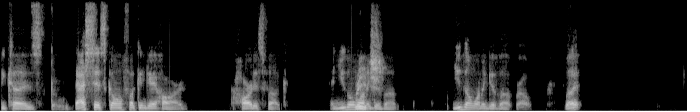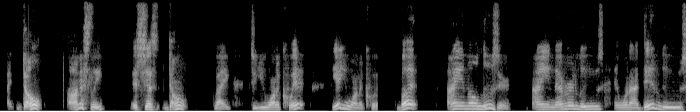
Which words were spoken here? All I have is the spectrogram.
Because that shit's gonna fucking get hard. Hard as fuck. And you gonna wanna give up. You gonna wanna give up, bro. But like, don't. Honestly, it's just don't. Like, do you want to quit? Yeah, you want to quit. But I ain't no loser. I ain't never lose, and when I did lose,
